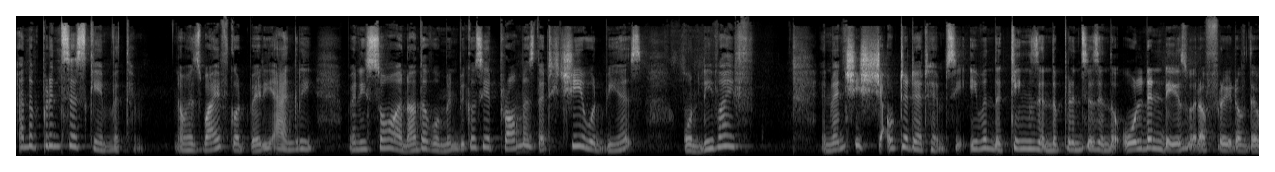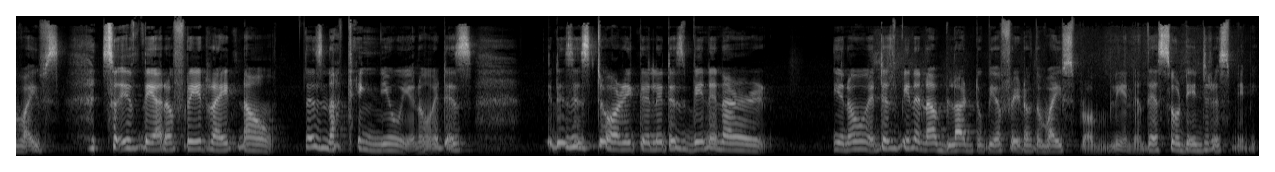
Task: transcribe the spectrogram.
and a princess came with him. Now, his wife got very angry when he saw another woman because he had promised that she would be his only wife. And when she shouted at him, see, even the kings and the princes in the olden days were afraid of their wives. So, if they are afraid right now, there's nothing new, you know, it is. It is historical. It has been in our you know it has been in our blood to be afraid of the wives probably and they're so dangerous maybe.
